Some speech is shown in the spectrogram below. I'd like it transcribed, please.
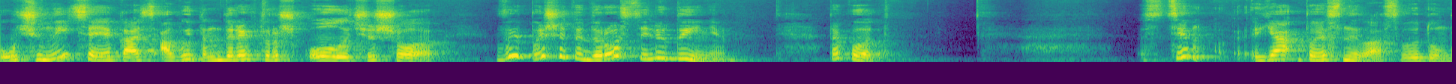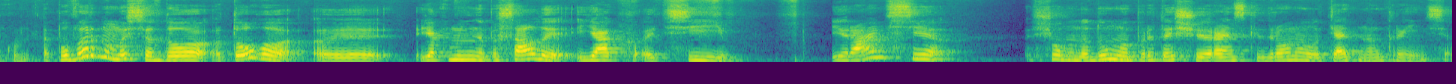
учениця якась, а ви там директор школи чи що. Ви пишете дорослій людині. Так от, з цим я пояснила свою думку. Повернемося до того, е, як мені написали, як ці іранці, що вони думають про те, що іранські дрони летять на українців.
